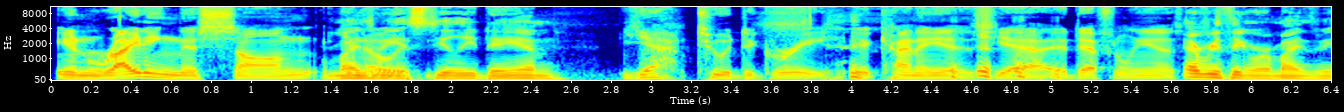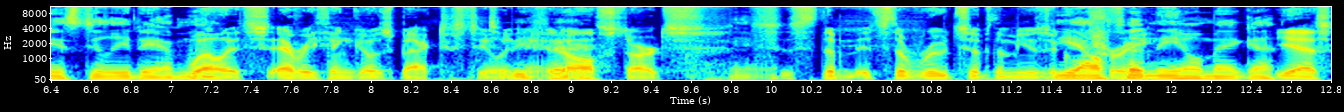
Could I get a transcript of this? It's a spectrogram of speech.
in writing this song, you Reminds know, me of Steely Dan. Yeah, to a degree, it kind of is. Yeah, it definitely is. Everything reminds me of Steely Dan. though. Well, it's everything goes back to Steely be Dan. It all starts. It's, it's the it's the roots of the musical the Alpha tree. and the Omega. Yes,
